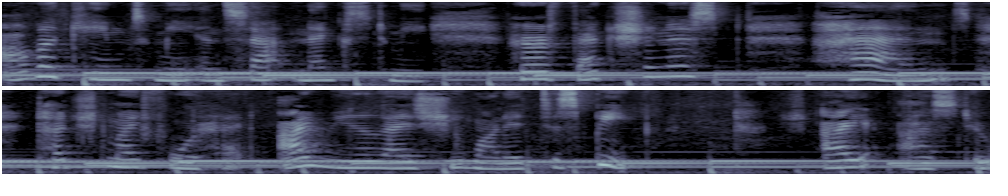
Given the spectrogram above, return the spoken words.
Ava came to me and sat next to me. Her affectionate hands touched my forehead. I realized she wanted to speak. I asked her,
